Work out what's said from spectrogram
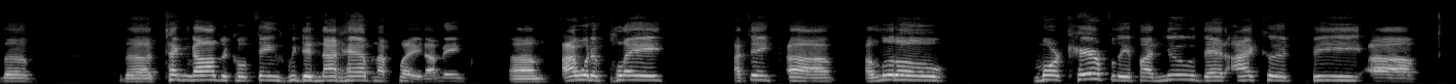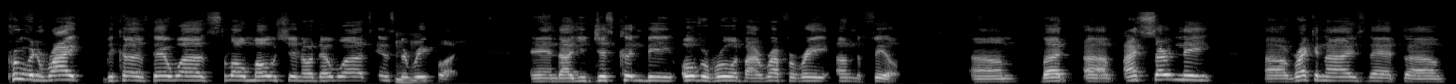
the the technological things we did not have when I played. I mean, um, I would have played, I think, uh, a little more carefully if I knew that I could be uh, proven right because there was slow motion or there was instant mm-hmm. replay. And uh, you just couldn't be overruled by a referee on the field. Um, but uh, I certainly uh, recognize that um,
